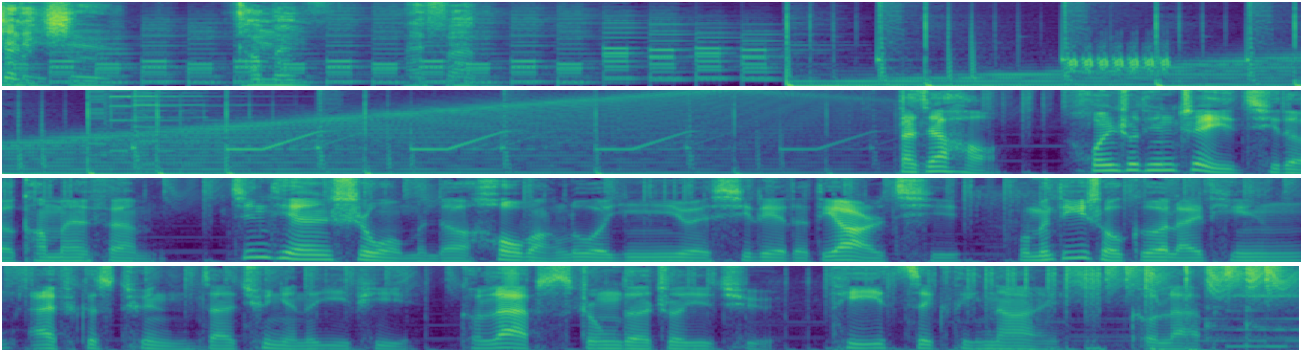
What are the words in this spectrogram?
这里是 common FM。大家好，欢迎收听这一期的 common FM。今天是我们的后网络音乐系列的第二期。我们第一首歌来听 Aphex Twin 在去年的 EP Collapse 中的这一曲 T69 Collapse。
